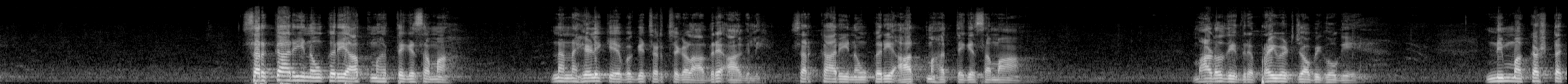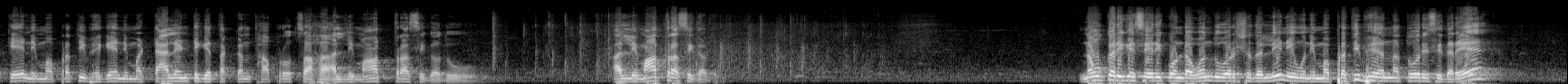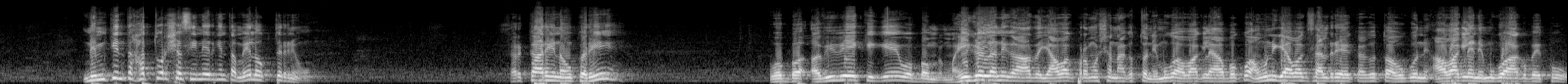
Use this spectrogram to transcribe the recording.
ಸರ್ಕಾರಿ ನೌಕರಿ ಆತ್ಮಹತ್ಯೆಗೆ ಸಮ. ನನ್ನ ಹೇಳಿಕೆಯ ಬಗ್ಗೆ ಚರ್ಚೆಗಳಾದರೆ ಆಗಲಿ. ಸರ್ಕಾರಿ ನೌಕರಿ ಆತ್ಮಹತ್ಯೆಗೆ ಸಮ. ಮಾಡೋದಿದ್ರೆ ಪ್ರೈವೇಟ್ ಜಾಬಿಗೆ ಹೋಗಿ. ನಿಮ್ಮ ಕಷ್ಟಕ್ಕೆ, ನಿಮ್ಮ ಪ್ರತಿಭೆಗೆ, ನಿಮ್ಮ ಟ್ಯಾಲೆಂಟಿಗೆ ತಕ್ಕಂಥ ಪ್ರೋತ್ಸಾಹ ಅಲ್ಲಿ ಮಾತ್ರ ಸಿಗೋದು. ಅಲ್ಲಿ ಮಾತ್ರ ಸಿಗೋದು. ನೌಕರಿಗೆ ಸೇರಿಕೊಂಡ ಒಂದು ವರ್ಷದಲ್ಲಿ ನೀವು ನಿಮ್ಮ ಪ್ರತಿಭೆಯನ್ನು ತೋರಿಸಿದರೆ ನಿಮ್ಗಿಂತ ಹತ್ತು ವರ್ಷ ಸೀನಿಯರ್ಗಿಂತ ಮೇಲೆ ಹೋಗ್ತೀರಿ ನೀವು. ಸರ್ಕಾರಿ ನೌಕರಿ ಒಬ್ಬ ಅವಿವೇಕಿಗೆ ಒಬ್ಬ ಮೈಗಳನಿಗೆ ಆದ ಯಾವಾಗ ಪ್ರಮೋಷನ್ ಆಗುತ್ತೋ ನಿಮಗೂ ಆವಾಗಲೇ ಆಗಬೇಕು, ಅವನಿಗೆ ಯಾವಾಗ ಸ್ಯಾಲ್ರಿ ಬೇಕಾಗುತ್ತೋ ಅವಗೂ ಆವಾಗಲೇ ನಿಮಗೂ ಆಗಬೇಕು.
